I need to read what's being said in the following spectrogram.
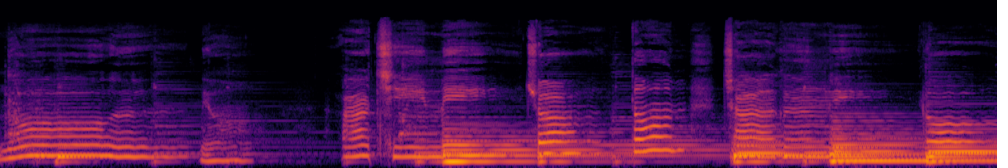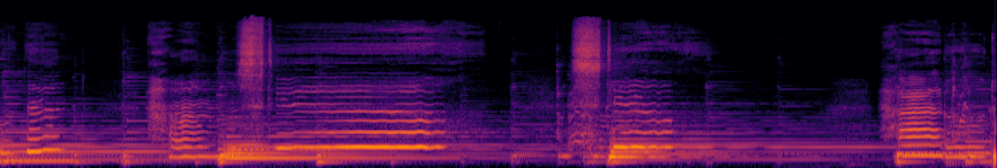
놓으며 아침이 졌던 작은 위로는 I'm still still. 하루도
